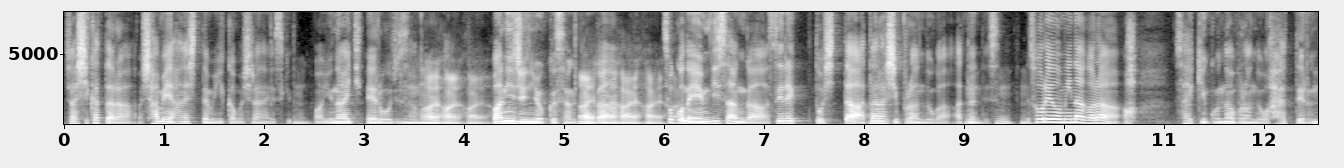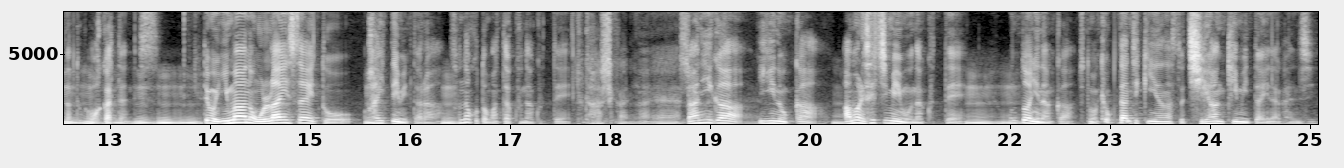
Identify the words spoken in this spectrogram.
雑誌買ったら社名話してもいいかもしれないですけど、うん。まあ、ユナイテッドエロージュさん、はいはいはいバニージュニューヨークさんとか、そこの MD さんがセレクトした新しいブランドがあったんです、それを見ながらあ最近こんなブランドが流行ってるんだとか分かったんです、でも今のオンラインサイト入ってみたら、うん。そんなこと全くなくて、確かにね。何がいいのか、あまり説明もなくて、本当になんかちょっとまあ極端的に話すと自販機みたいな感じ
